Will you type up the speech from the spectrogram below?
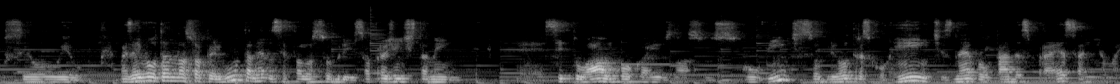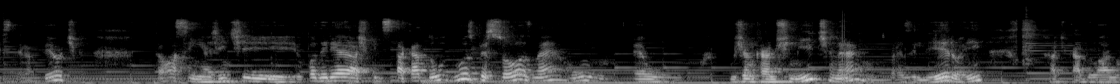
o seu eu. Mas aí voltando na sua pergunta, né? Você falou sobre, só para a gente também situar um pouco aí os nossos ouvintes sobre outras correntes, né, voltadas para essa linha mais terapêutica. Então, assim, a gente, eu poderia, acho que destacar duas pessoas, né? Um é o, o Giancarlo Schmidt, né, um brasileiro aí, radicado lá no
